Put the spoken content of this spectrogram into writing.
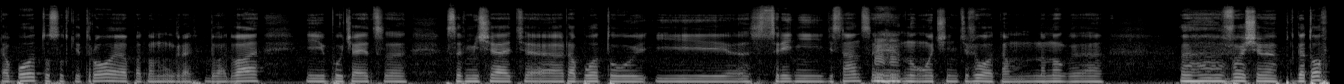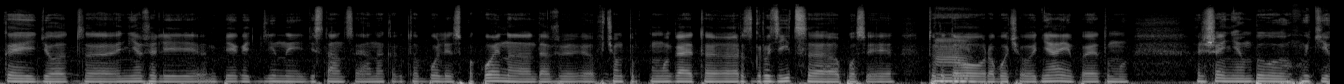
работу сутки трое, потом график 2-2, и получается совмещать э, работу и средние дистанции, mm-hmm. ну, очень тяжело, там намного Э, жестче подготовка идет, э, нежели бегать длинные дистанции. Она как-то более спокойно, даже в чем-то помогает э, разгрузиться после трудового mm-hmm. рабочего дня, и поэтому решением было уйти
